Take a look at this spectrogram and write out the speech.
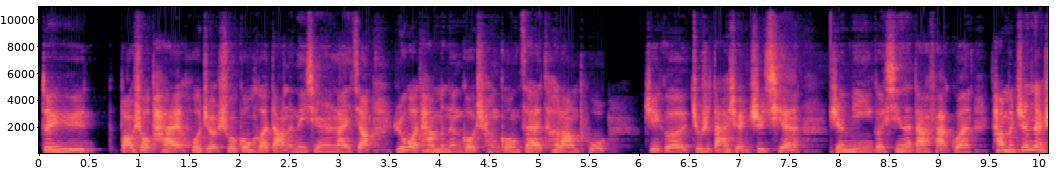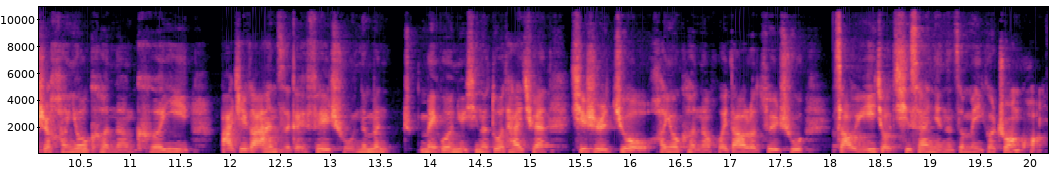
对于保守派或者说共和党的那些人来讲，如果他们能够成功在特朗普这个就是大选之前任命一个新的大法官，他们真的是很有可能可以。把这个案子给废除，那么美国女性的堕胎权其实就很有可能回到了最初早于一九七三年的这么一个状况。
